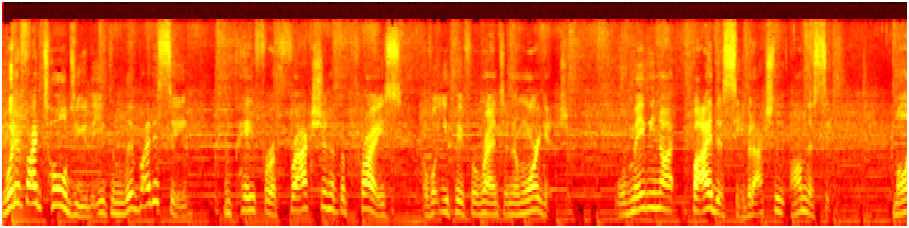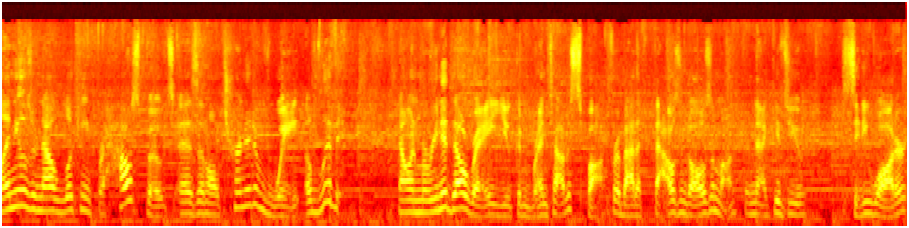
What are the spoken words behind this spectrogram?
What if I told you that you can live by the sea and pay for a fraction of the price of what you pay for rent and a mortgage? Well, maybe not by the sea, but actually on the sea millennials are now looking for houseboats as an alternative way of living. Now, in Marina Del Rey, you can rent out a spot for about $1,000 a month, and that gives you city water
